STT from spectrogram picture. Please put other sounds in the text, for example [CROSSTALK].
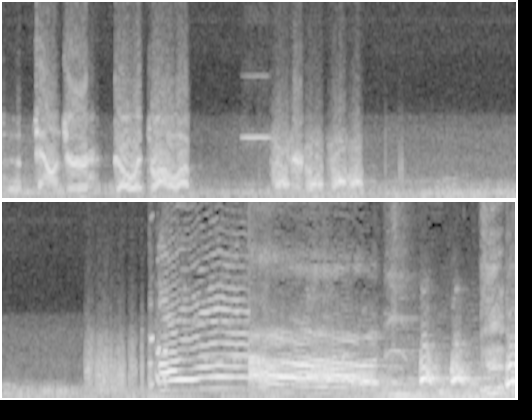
Challenger, go with throttle up. Challenger, go with throttle up. Ah! [LAUGHS]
